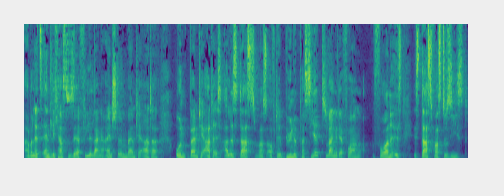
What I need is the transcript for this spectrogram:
aber letztendlich hast du sehr viele lange Einstellungen beim Theater und beim Theater ist alles das, was auf der Bühne passiert, solange der Vorhang vorne ist, ist das, was du siehst.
